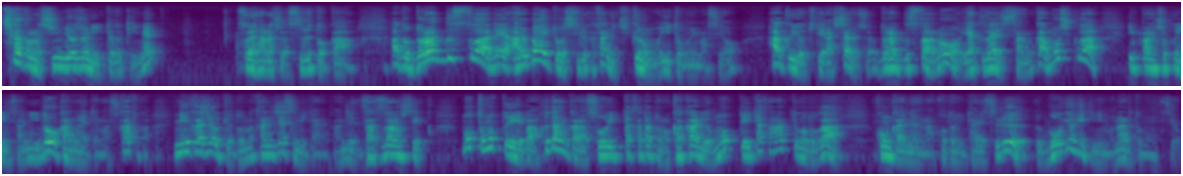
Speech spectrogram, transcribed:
近くの診療所に行った時にね、そういう話をするとか、あとドラッグストアでアルバイトをしてる方に聞くのもいいと思いますよ。白衣を着てらっしゃるでしょドラッグストアの薬剤師さんか、もしくは一般職員さんにどう考えてますかとか、入荷状況どんな感じですみたいな感じで雑談していく。もっともっと言えば、普段からそういった方との関わりを持っていたかなってことが、今回のようなことに対する防御壁にもなると思うんですよ。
